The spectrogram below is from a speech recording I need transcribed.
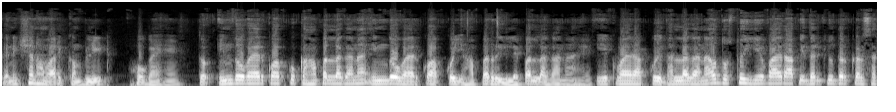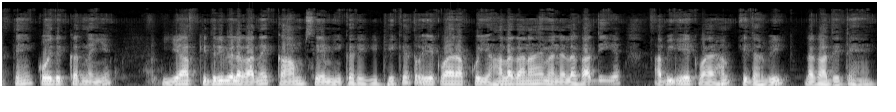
कनेक्शन हमारे कंप्लीट हो गए हैं। तो इन दो वायर को आपको कहाँ पर लगाना इन दो वायर को आपको यहाँ पर रिले पर लगाना है। एक वायर आपको इधर लगाना है और दोस्तों, ये वायर आप इधर की उधर कर सकते हैं, कोई दिक्कत नहीं है। ये आप किधर भी लगा दें, काम सेम ही करेगी, ठीक है? तो एक वायर आपको यहाँ लगाना है, मैंने लगा दी है। अभी एक वायर हम इधर भी लगा देते हैं।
